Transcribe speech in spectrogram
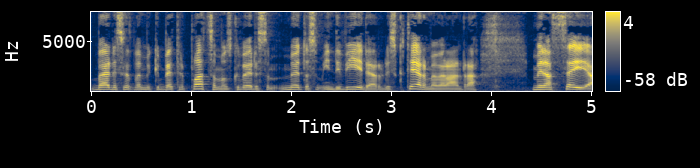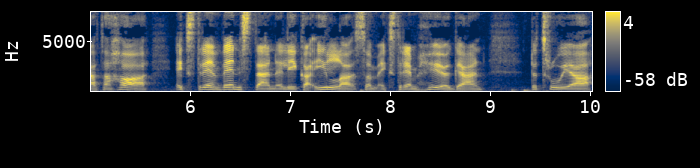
världen ska vara mycket bättre plats om man skulle mötas som, mötas som individer och diskutera med varandra. Men att säga att aha, extrem vänstern är lika illa som extrem högern, då tror jag,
